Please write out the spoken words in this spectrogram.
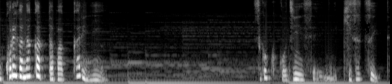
うこれがなかったばっかりにすごくこう人生に傷ついて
